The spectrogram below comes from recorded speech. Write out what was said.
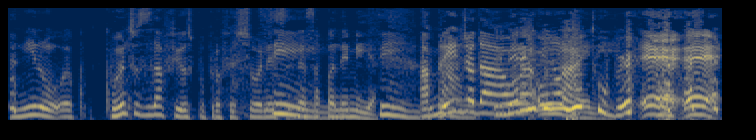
Menino, quantos desafios pro professor nesse- Sim, nessa pandemia? sim, Aprende demais. a dar Primeiro aula ele virou online. youtuber. É, é.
